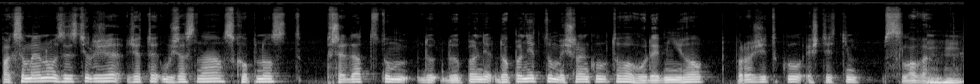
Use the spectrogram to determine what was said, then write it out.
pak jsem najednou zjistil, že, že to je úžasná schopnost předat tu, doplnit, doplnit tu myšlenku toho hudebního prožitku ještě tím slovem. Mm-hmm.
